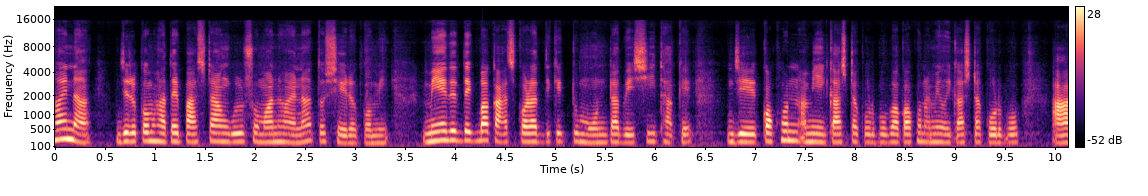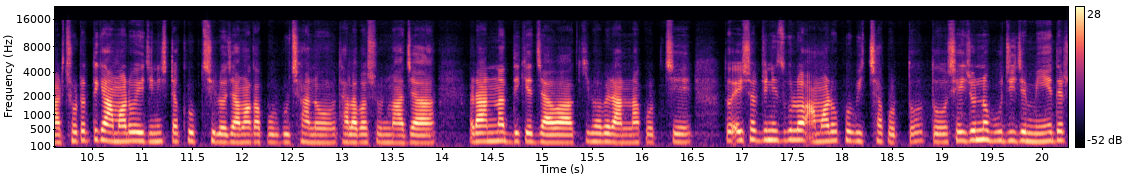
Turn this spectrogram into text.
হয় না, যেরকম হাতের পাঁচটা আঙ্গুল সমান হয় না, তো সেরকমই। মেয়েদের দেখবা কাজ করার দিকে একটু মনটা বেশিই থাকে, যে কখন আমি এই কাজটা করব বা কখন আমি ওই কাজটা করব। আর ছোটোর থেকে আমারও এই জিনিসটা খুব ছিল জামা কাপড় গুছানো, থালা বাসন মাজা, রান্নার দিকে যাওয়া, কীভাবে রান্না করছে। তো এইসব জিনিসগুলো আমারও খুব ইচ্ছা করতো। তো সেই জন্য বুঝি যে মেয়েদের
